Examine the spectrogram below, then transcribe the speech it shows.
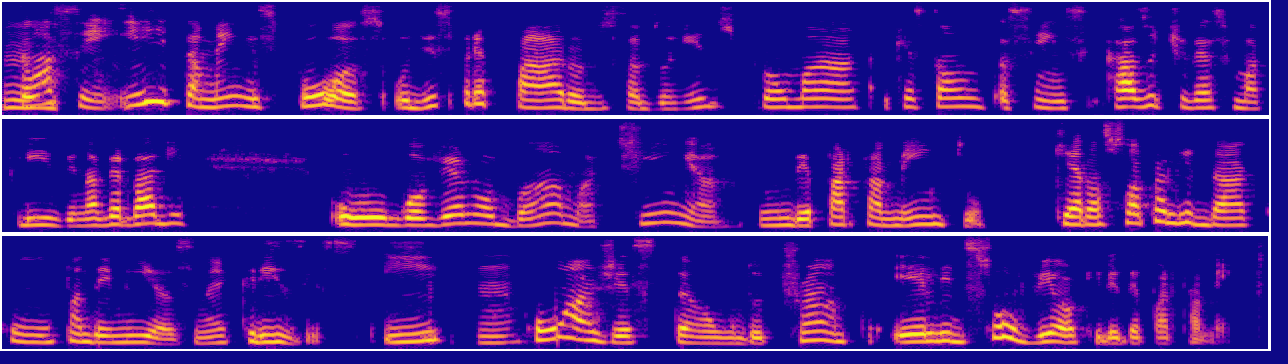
Então, uhum. assim, e também expôs o despreparo dos Estados Unidos para uma questão, assim, caso tivesse uma crise, na verdade, o governo Obama tinha um departamento que era só para lidar com pandemias, né, crises. E uhum. com a gestão do Trump, ele dissolveu aquele departamento.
